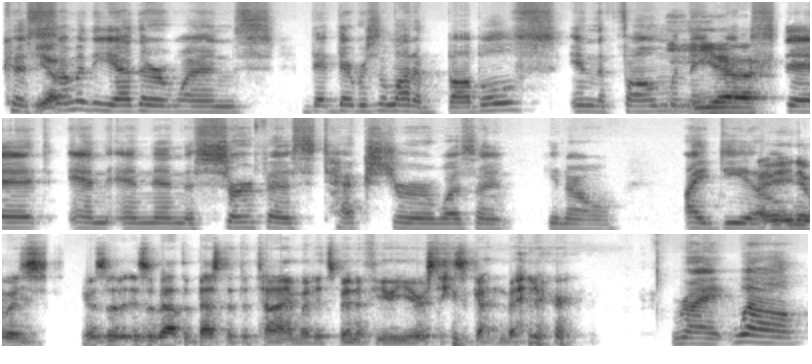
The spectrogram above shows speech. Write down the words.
Because mm-hmm. yep. some of the other ones that there was a lot of bubbles in the foam when they yeah. mixed it and and then the surface texture wasn't you know ideal i mean it was it was, it was about the best at the time but it's been a few years things gotten better right well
